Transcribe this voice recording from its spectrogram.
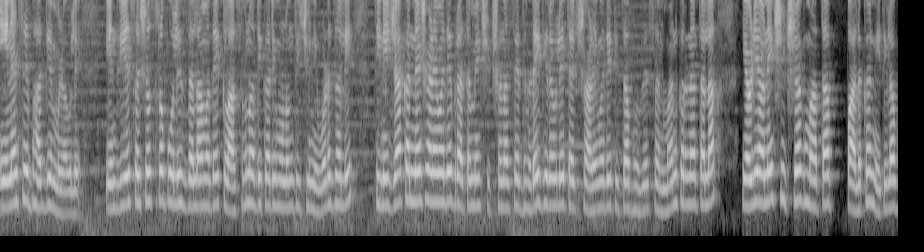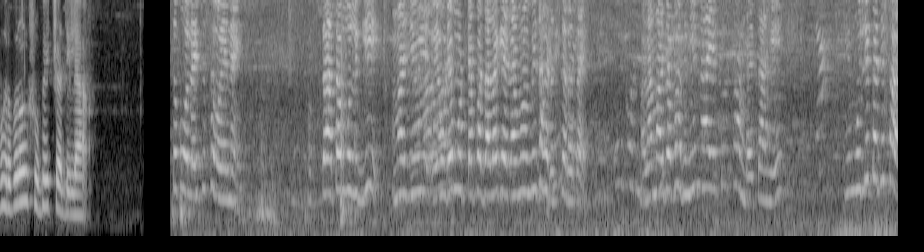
येण्याचे भाग्य मिळवले. केंद्रीय सशस्त्र पोलीस दलामध्ये क्लास वन अधिकारी म्हणून तिची निवड झाली. तिने ज्या कन्या शाळेमध्ये प्राथमिक शिक्षणाचे धडे गिरवले त्या शाळेमध्ये तिचा भव्य सन्मान करण्यात आला. यावेळी अनेक शिक्षक माता पालकांनी तिला भरभरून शुभेच्छा दिल्या. बोलायची सवय नाही. तर आता मुलगी माझी एवढ्या मोठ्या पदाला गेल्यामुळे मी धाडस करत आहे. मला माझ्या भगिनींना एकच सांगायचं आहे की मुली कधी सा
